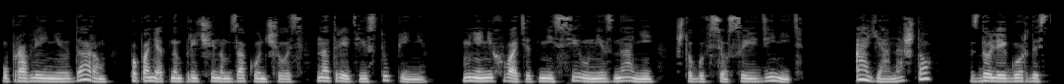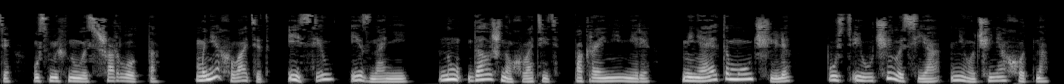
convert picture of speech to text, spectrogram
управлению даром по понятным причинам закончилось на третьей ступени. Мне не хватит ни сил, ни знаний, чтобы все соединить. А я на что? С долей гордости усмехнулась Шарлотта. Мне хватит и сил, и знаний. Ну, должно хватить, по крайней мере. Меня этому учили, пусть и училась я не очень охотно.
